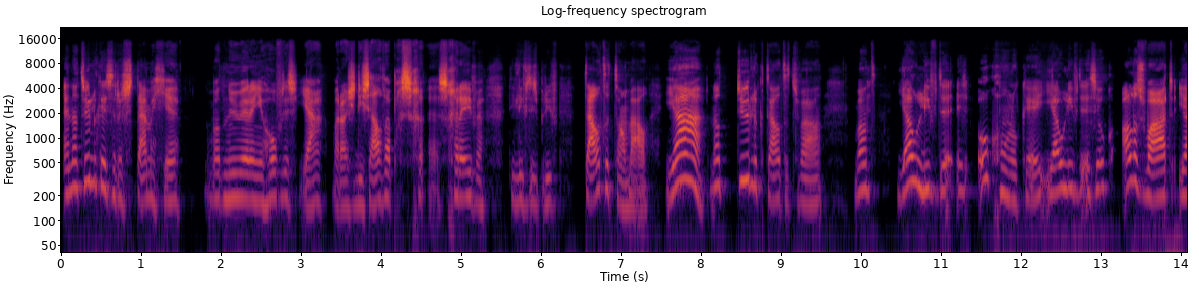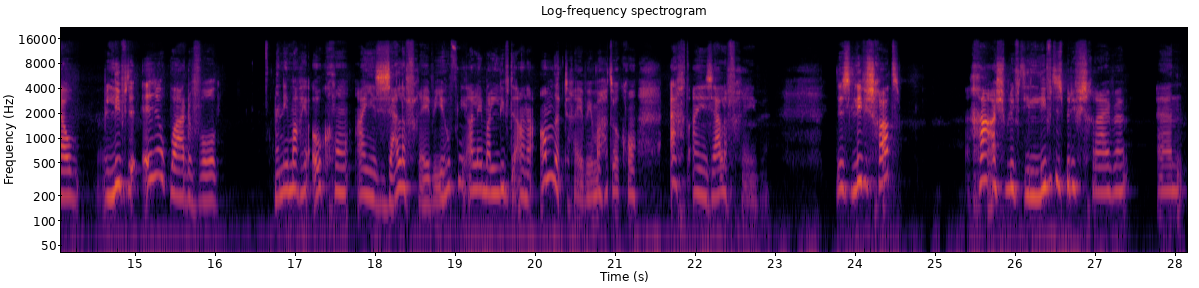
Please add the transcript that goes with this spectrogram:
En natuurlijk is er een stemmetje wat nu weer in je hoofd is. Ja, maar als je die zelf hebt eh, geschreven, die liefdesbrief, telt het dan wel? Ja, natuurlijk telt het wel. Want jouw liefde is ook gewoon oké. Jouw liefde is ook alles waard. Jouw liefde is ook waardevol. En die mag je ook gewoon aan jezelf geven. Je hoeft niet alleen maar liefde aan een ander te geven. Je mag het ook gewoon echt aan jezelf geven. Dus lieve schat, ga alsjeblieft die liefdesbrief schrijven. En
